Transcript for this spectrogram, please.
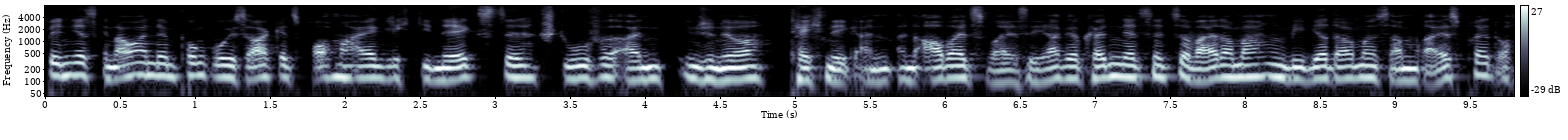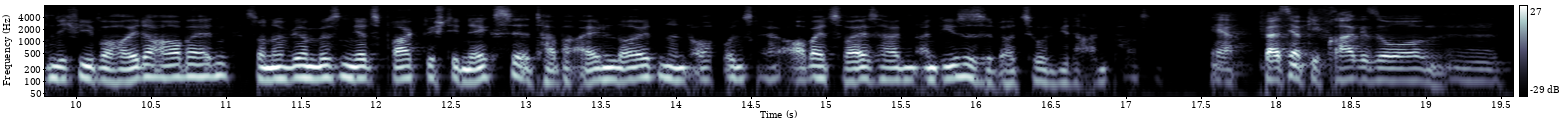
bin jetzt genau an dem Punkt, wo ich sage, jetzt brauchen wir eigentlich die nächste Stufe an Ingenieurtechnik, an, an Arbeitsweise. Ja, wir können jetzt nicht so weitermachen, wie wir damals am Reißbrett, auch nicht wie wir heute arbeiten, sondern wir müssen jetzt praktisch die nächste Etappe einläuten und auch unsere Arbeitsweise an, an diese Situation wieder anpassen. Ja, ich weiß nicht, ob die Frage so hm,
